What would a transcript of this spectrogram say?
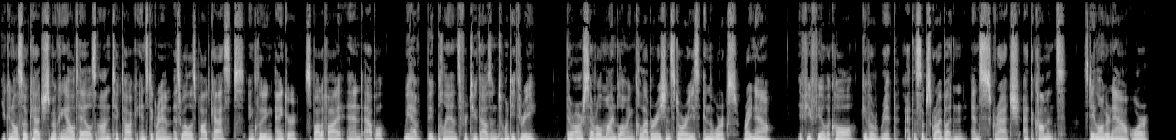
You can also catch Smoking Owl Tales on TikTok, Instagram, as well as podcasts, including Anchor, Spotify, and Apple. We have big plans for 2023. There are several mind-blowing collaboration stories in the works right now. If you feel the call, give a rip at the subscribe button and scratch at the comments. Stay longer now or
